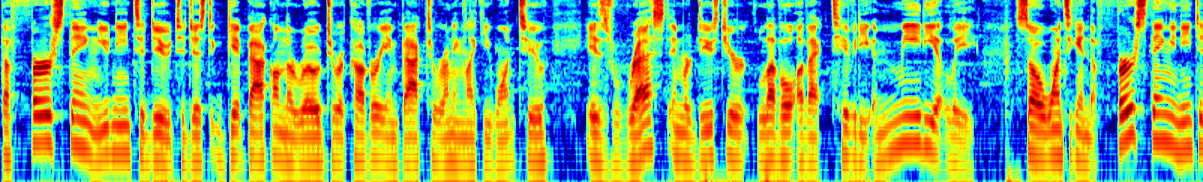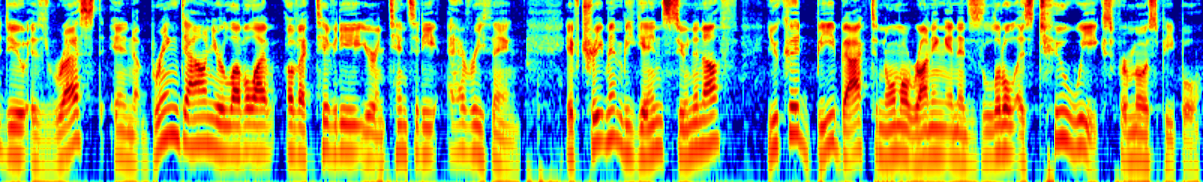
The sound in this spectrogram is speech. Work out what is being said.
the first thing you need to do to just get back on the road to recovery and back to running like you want to is rest and reduce your level of activity immediately. So, once again, the first thing you need to do is rest and bring down your level of activity, your intensity, everything. If treatment begins soon enough, you could be back to normal running in as little as two weeks for most people.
